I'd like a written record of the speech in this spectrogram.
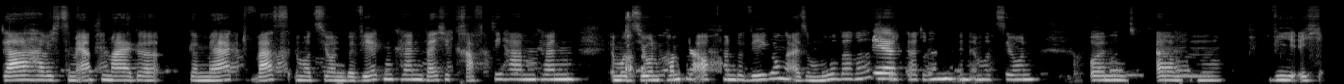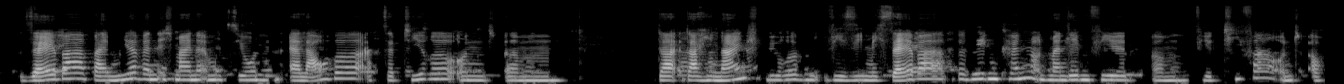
da habe ich zum ersten Mal ge gemerkt, was Emotionen bewirken können, welche Kraft sie haben können. Emotionen kommt ja auch von Bewegung, also Movere ja. steckt da drin in Emotionen. Und ähm, wie ich selber bei mir, wenn ich meine Emotionen erlaube, akzeptiere und ähm, da, da hineinspüre, wie, wie sie mich selber bewegen können und mein Leben viel, ähm, viel tiefer und auch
